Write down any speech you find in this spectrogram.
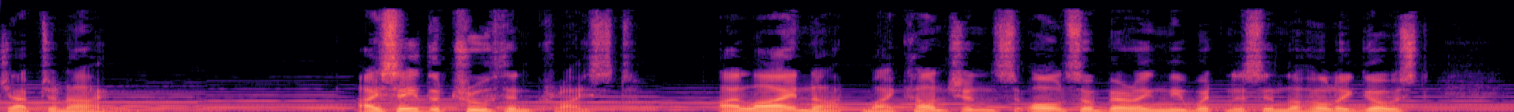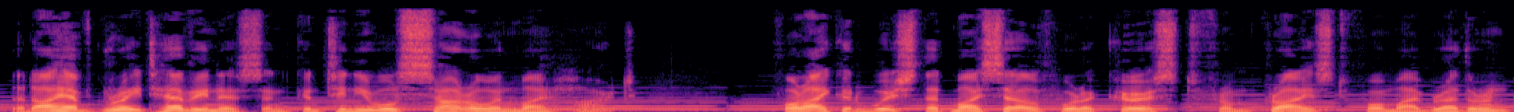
Chapter 9 I say the truth in Christ. I lie not, my conscience also bearing me witness in the Holy Ghost, that I have great heaviness and continual sorrow in my heart. For I could wish that myself were accursed from Christ for my brethren,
